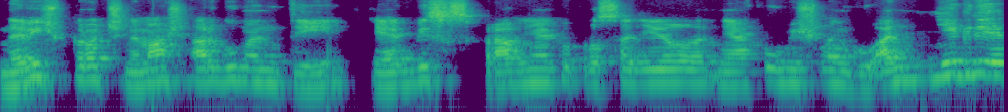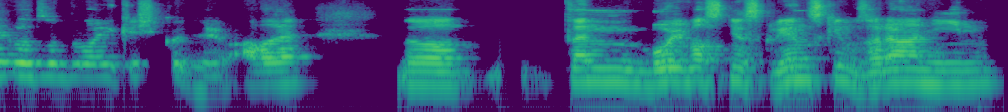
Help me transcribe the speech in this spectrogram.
nevíš proč, nemáš argumenty, jak bys správně jako prosadil nějakou myšlenku. A někdy jako to bylo i ke škodě, jo, ale uh, ten boj vlastně s klientským zadáním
